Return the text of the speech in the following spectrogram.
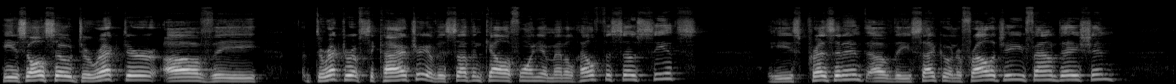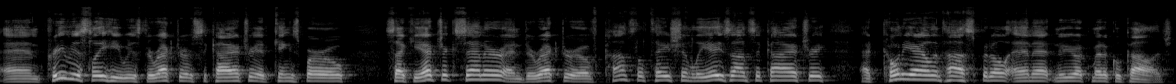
He is also Director of the Director of Psychiatry of the Southern California Mental Health Associates. He's President of the Psychonephrology Foundation, and previously he was Director of Psychiatry at Kingsborough Psychiatric Center and Director of Consultation Liaison Psychiatry at Coney Island Hospital and at New York Medical College.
